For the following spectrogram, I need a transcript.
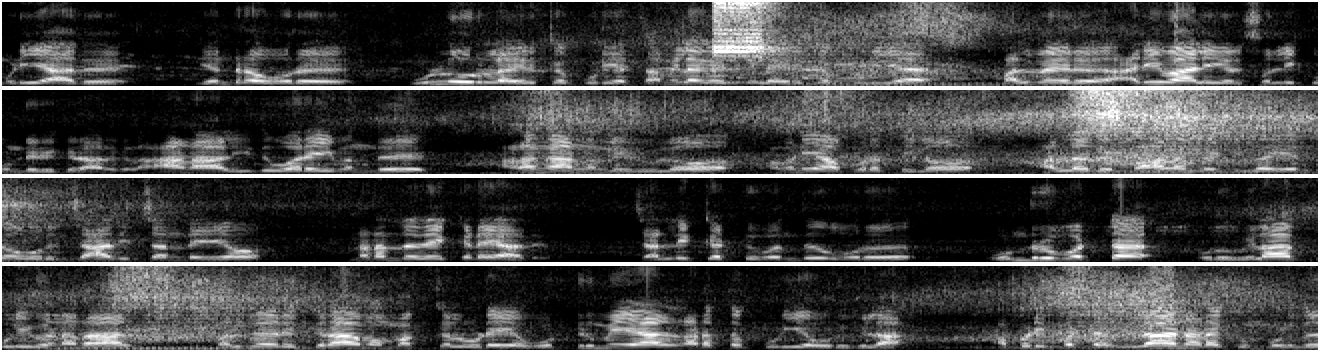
முடியாது என்ற ஒரு உள்ளூரில் இருக்கக்கூடிய தமிழகத்தில் இருக்கக்கூடிய பல்வேறு அறிவாளிகள் சொல்லி கொண்டிருக்கிறார்கள். ஆனால் இதுவரை வந்து அலங்காநல்லூரிலோ அவனியாபுரத்திலோ அல்லது பாலமேட்டிலோ எந்த ஒரு ஜாதி சண்டையோ நடந்ததே கிடையாது. ஜல்லிக்கட்டு வந்து ஒரு ஒன்றுபட்ட ஒரு விழா குழுவினரால் பல்வேறு கிராம மக்களுடைய ஒற்றுமையால் நடத்தக்கூடிய ஒரு விழா. அப்படிப்பட்ட விழா நடக்கும் பொழுது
